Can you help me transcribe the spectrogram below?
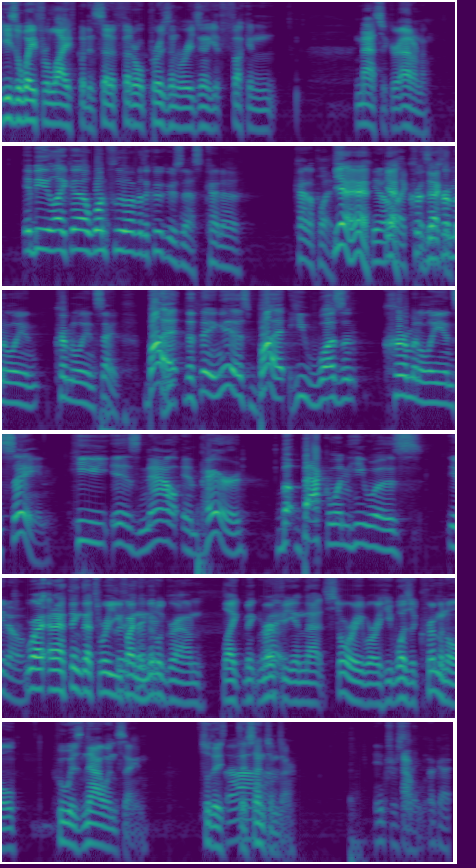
He's away for life, but instead of federal prison where he's gonna get fucking massacred, I don't know. It'd be like a one flew over the cuckoo's nest kind of kind of place. Yeah, yeah, You know, yeah, like cr- exactly. criminally criminally insane. But the thing is, but he wasn't criminally insane. He is now impaired. But back when he was, you know, Right, and I think that's where you find the middle ground, like McMurphy Right. in that story, where he was a criminal who is now insane. So they, they sent him Ah. there. interesting. Okay,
